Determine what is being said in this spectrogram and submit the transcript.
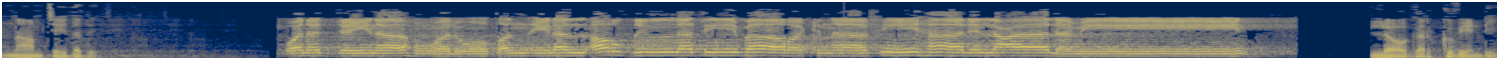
നാം ചെയ്തത്. ലോകർക്കുവേണ്ടി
